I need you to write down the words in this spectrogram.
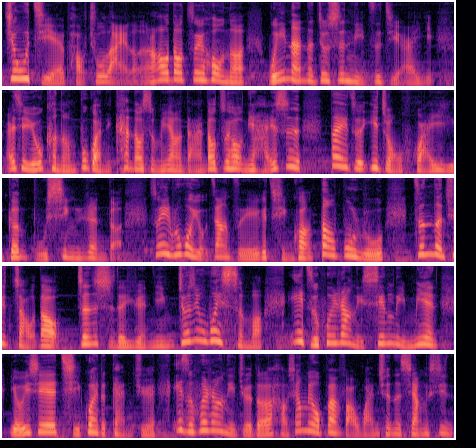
纠结跑出来了。然后到最后呢，为难的就是你自己而已。而且有可能不管你看到什么样的答案，到最后你还是带着一种怀疑跟不信任的。所以如果有这样子的一个情况，倒不如真的去找到真实的原因，究竟为什么一直会让你心里面有一些奇怪的感觉，一直会让你觉得好像没有办法完全的相信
